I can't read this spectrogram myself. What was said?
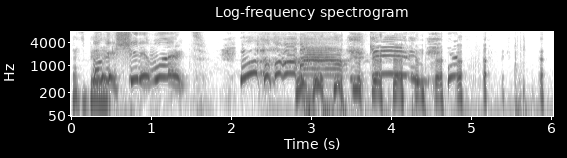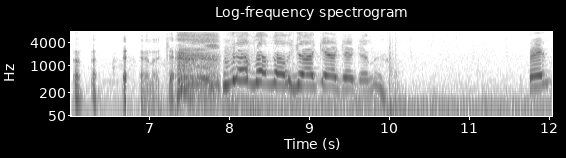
That's big. Holy shit! It worked. And I can't. No, no, no. Yeah, again, again, again. Rain.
